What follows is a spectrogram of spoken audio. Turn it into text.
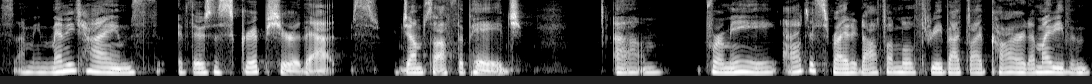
So, I mean, many times, if there's a scripture that s- jumps off the page, um, for me, I'll just write it off on a little three by five card. I might even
